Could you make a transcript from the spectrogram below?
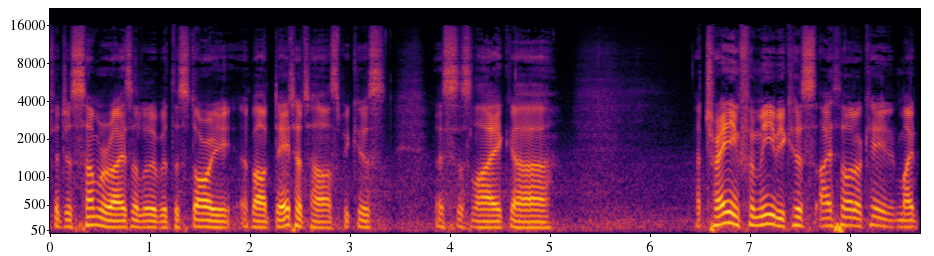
if I just summarize a little bit the story about data tasks because this is like uh, a training for me because I thought, okay, it might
